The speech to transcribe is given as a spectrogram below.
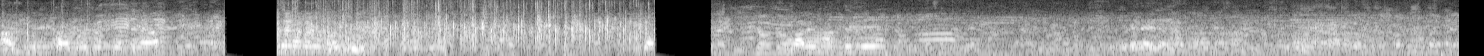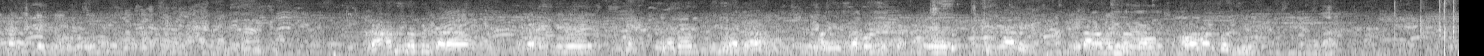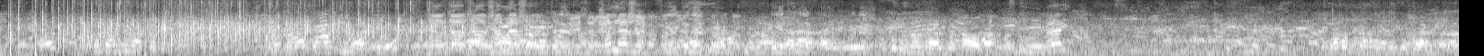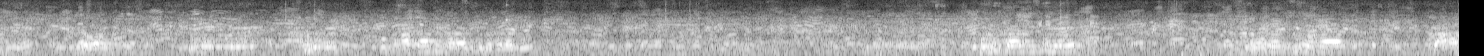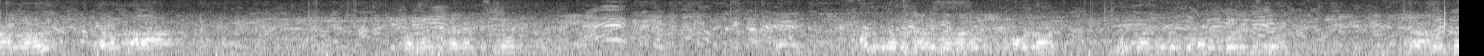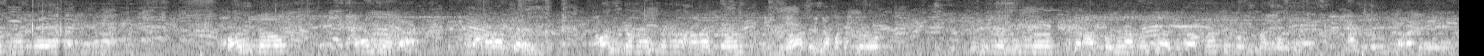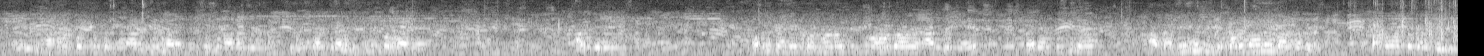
আজকের এই কর্মসূচি তাদের হাত থেকে রানার সাথে যারা ক্যাটেগরি সেভেন হিসাবে আমি সকল শিক্ষার্থীকে জন্য আহ্বান করছি। সামনে আসো সামনে আসো। চমৎকার স্যার তারা এবং দুয়ে করে আসলে খুব হাতাহাতি লড়াই ছিল খেলাটি পুরস্কার দিচ্ছে রানার দল এবং তারা প্রথম মেডেল দিচ্ছেন আজকের অনুষ্ঠানে প্রধান অতিথি মহোদয় শিক্ষার্থীদেরকে মেডেল করে দিচ্ছেন অষ্টম একশোটা রানার দল অষ্টম একশোটা রানার দল আমাদের সম্মানিত সিনিয়র শিক্ষক যারা কবির আহমেদ যিনি অক্লান্ত পরিশ্রম করেছেন আজকে খেলাটি ফাইনাল পর্যন্ত নিয়ে আসছে তারা নির্দেশনা অনুযায়ী শিক্ষার্থীরা সুশৃঙ্খলভাবে আজকের অনুষ্ঠানে প্রধান অতিথি মহোদয় হাত থেকে মেডেল দিচ্ছে আমরা দিচ্ছি করতালের মাধ্যমে প্রাণবন্ত করে তুলি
